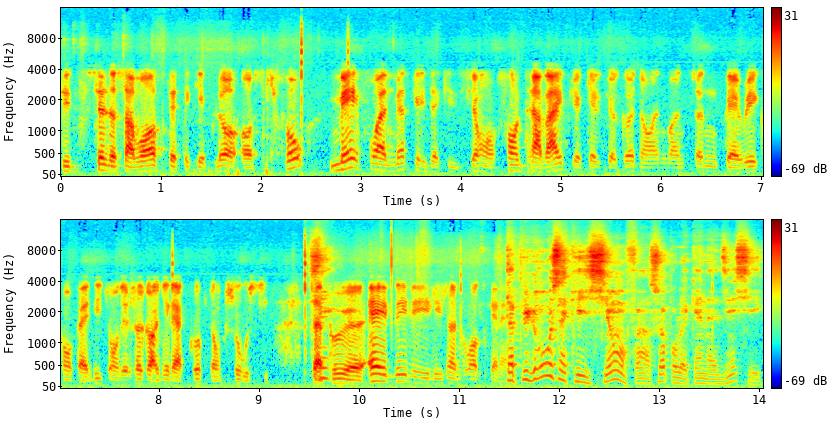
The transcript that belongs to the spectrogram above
difficile de savoir si cette équipe-là a ce qu'il faut. Mais il faut admettre que les acquisitions font le travail. Puis il y a quelques gars, dont Edmondson, Perry et compagnie, qui ont déjà gagné la Coupe. Donc ça aussi, ça peut euh, aider les, jeunes joueurs du Canada. Ta plus grosse acquisition, François, pour le Canadien, c'est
